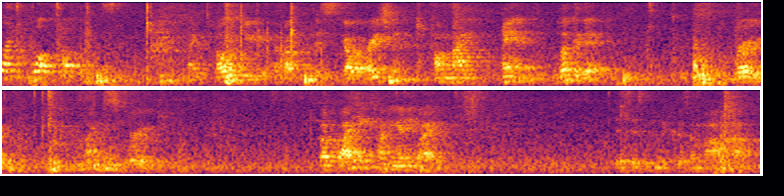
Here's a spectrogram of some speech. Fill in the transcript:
like what problems? I told you about the discoloration on my hand. Look at it. It's screwed. I'm screwed. But why are you coming anyway? This isn't because I'm Martha.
